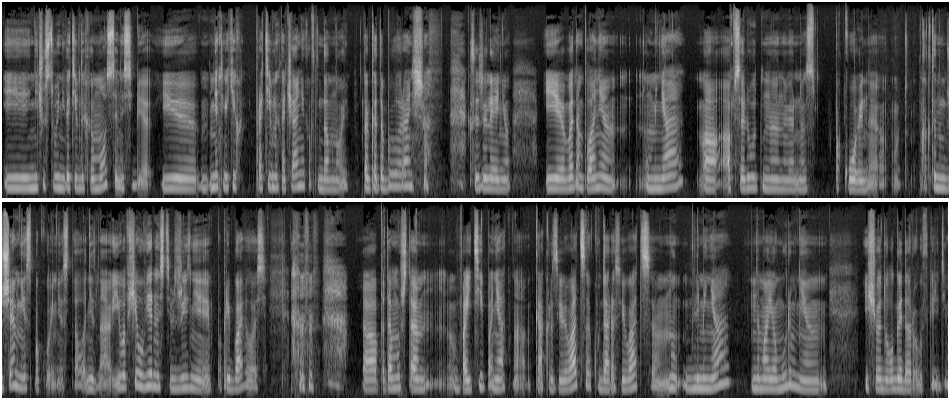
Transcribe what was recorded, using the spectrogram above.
и не чувствую негативных эмоций на себе, и нет никаких противных начальников надо мной, как это было раньше, к сожалению. И в этом плане у меня а, абсолютно, наверное, спокойная. Вот, как-то на душе мне спокойнее стало, не знаю. И вообще уверенности в жизни поприбавилось. А, потому что в IT понятно, как развиваться, куда развиваться. Ну, для меня на моем уровне еще долгая дорога впереди.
